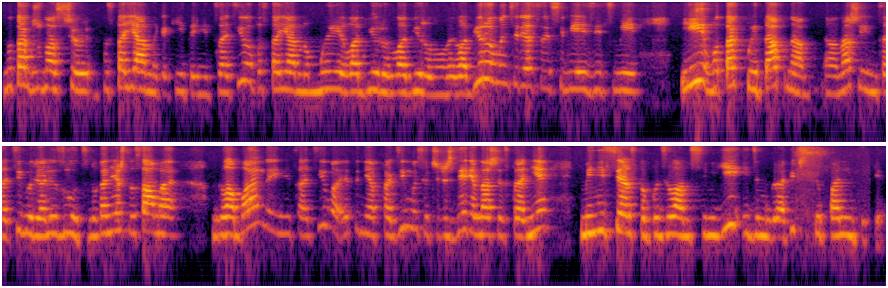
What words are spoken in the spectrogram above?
ну, также у нас еще постоянно какие-то инициативы, постоянно мы лоббируем, лоббируем лоббируем интересы семей с детьми. И вот так поэтапно а, наши инициативы реализуются. Ну, конечно, самая глобальная инициатива – это необходимость учреждения в нашей стране Министерства по делам семьи и демографической политики.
